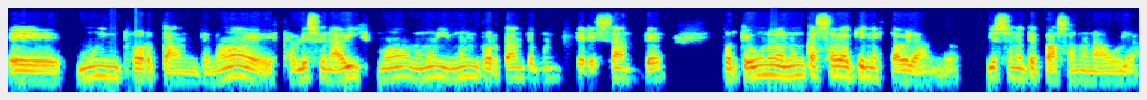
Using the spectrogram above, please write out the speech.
eh, muy importante, ¿no? Establece un abismo muy, muy importante, muy interesante, porque uno nunca sabe a quién está hablando, y eso no te pasa en un aula.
